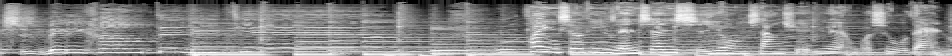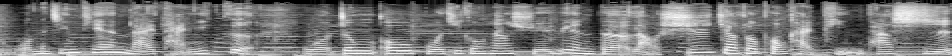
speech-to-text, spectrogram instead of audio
是美好的一天。欢迎收听人生实用商学院，我是吴淡如。我们今天来谈一个我中欧国际工商学院的老师，叫做彭凯平，他是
